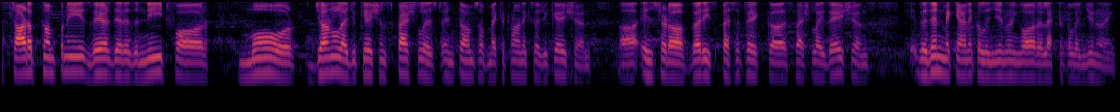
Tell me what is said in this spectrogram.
startup companies where there is a need for more general education specialists in terms of mechatronics education uh, instead of very specific uh, specializations within mechanical engineering or electrical engineering.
